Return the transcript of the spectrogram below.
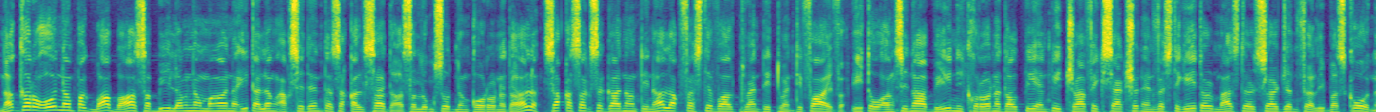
Nagkaroon ng pagbaba sa bilang ng mga naitalang aksidente sa kalsada sa lungsod ng Coronadal sa kasagsagan ng Tinalak Festival 2025. Ito ang sinabi ni Coronadal PNP Traffic Section Investigator Master Sergeant Feli Bascon.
